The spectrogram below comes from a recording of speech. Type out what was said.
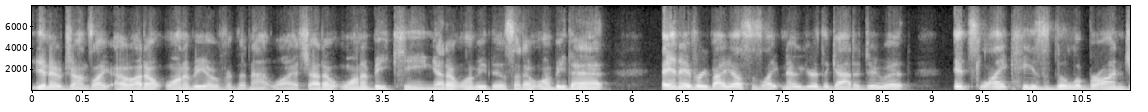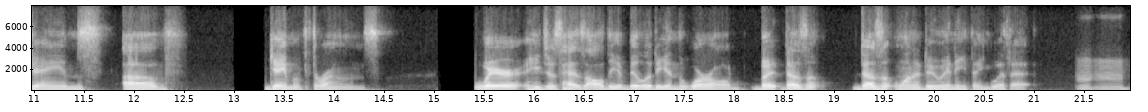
You know, Jon's like, oh, I don't want to be over the night watch. I don't want to be king. I don't want to be this. I don't want to be that. And everybody else is like, no, you're the guy to do it. It's like he's the LeBron James of Game of Thrones, where he just has all the ability in the world, but doesn't doesn't want to do anything with it. Mm-mm.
